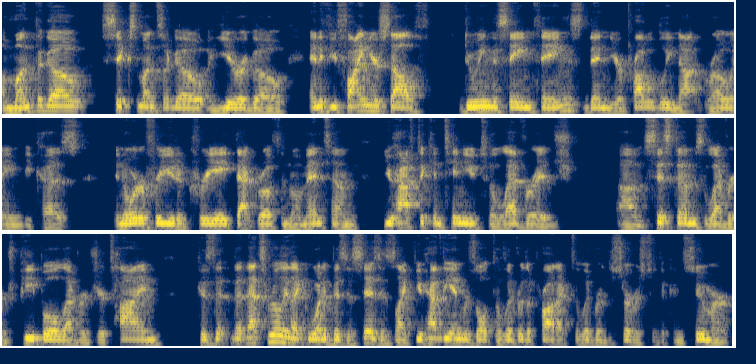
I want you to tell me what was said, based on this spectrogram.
a month ago, six months ago, a year ago. And if you find yourself doing the same things, then you're probably not growing because in order for you to create that growth and momentum, you have to continue to leverage um, systems, leverage people, leverage your time. Because th- th- that's really like what a business is. It's like you have the end result, deliver the product, deliver the service to the consumer.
